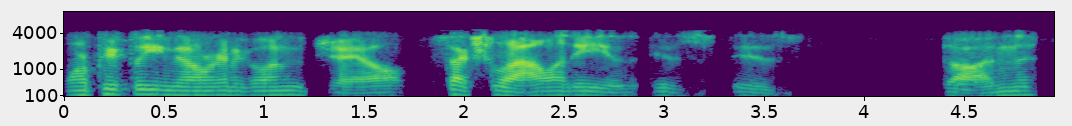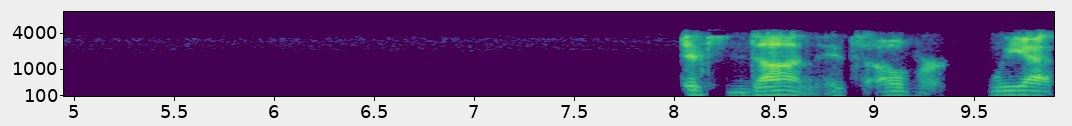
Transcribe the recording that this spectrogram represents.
More people you know are going to go into jail. Sexuality is is is done. It's done. It's over. We got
